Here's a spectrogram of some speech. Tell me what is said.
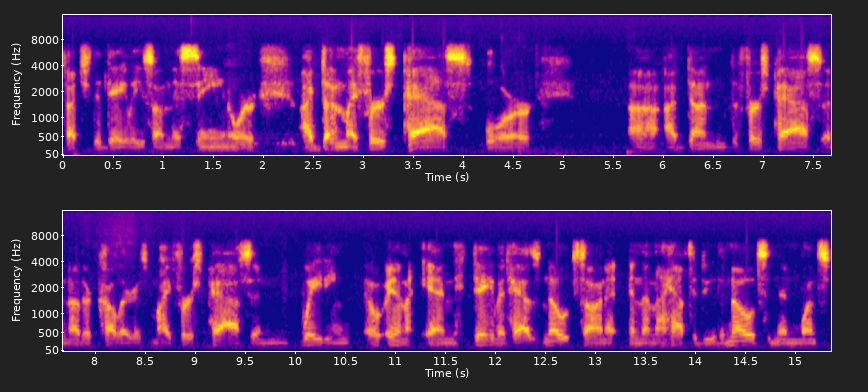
touched the dailies on this scene or i've done my first pass or uh, I've done the first pass. Another color is my first pass, and waiting. oh, And and David has notes on it, and then I have to do the notes. And then once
